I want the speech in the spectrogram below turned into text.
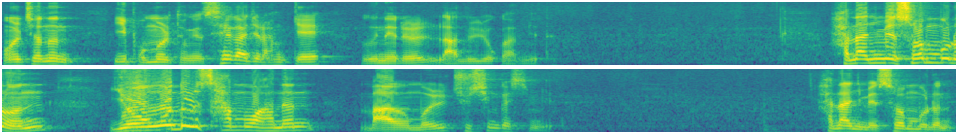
오늘 저는 이 본문을 통해 세 가지를 함께 은혜를 나누려고 합니다. 하나님의 선물은 영혼을 사모하는 마음을 주신 것입니다. 하나님의 선물은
